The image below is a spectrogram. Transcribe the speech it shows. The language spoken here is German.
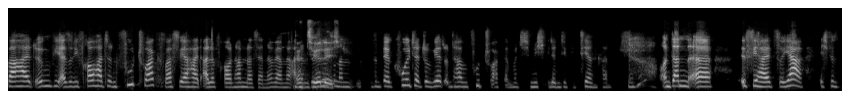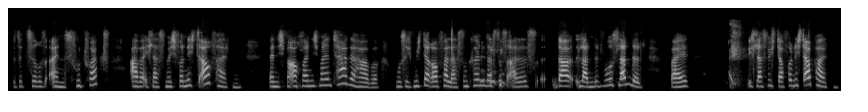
war halt irgendwie, also die Frau hatte einen Foodtruck, was wir halt alle Frauen haben das ja, ne? Wir haben ja alle Natürlich. Business und dann sind wir cool tätowiert und haben einen Foodtruck, damit ich mich identifizieren kann. Mhm. Und dann äh, ist sie halt so, ja, ich bin Besitzerin eines Foodtrucks, aber ich lasse mich von nichts aufhalten. Wenn ich mal, auch wenn ich meine Tage habe, muss ich mich darauf verlassen können, dass das alles äh, da landet, wo es landet. Weil ich lasse mich davon nicht abhalten.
